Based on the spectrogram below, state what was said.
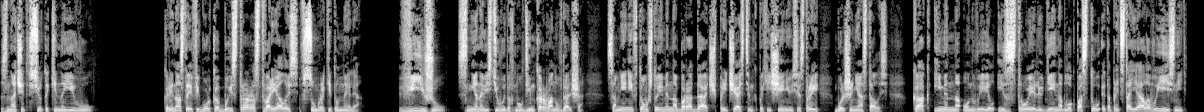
Значит, все таки наяву. Коренастая фигурка быстро растворялась в сумраке туннеля. «Вижу!» — с ненавистью выдохнул Димка, рванув дальше. Сомнений в том, что именно Бородач причастен к похищению сестры, больше не осталось. Как именно он вывел из строя людей на блокпосту, это предстояло выяснить,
